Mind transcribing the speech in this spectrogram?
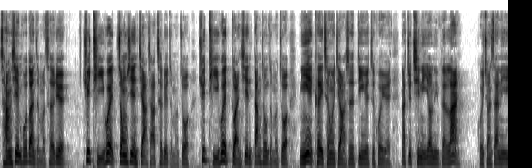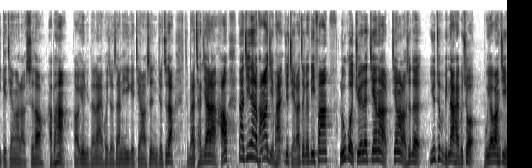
长线波段怎么策略，去体会中线价差策略怎么做，去体会短线当中怎么做，你也可以成为姜老师的订阅制会员。那就请你用你的 line 回传三零一给姜老师喽，好不好？好，用你的 line 回传三零一给姜老师，你就知道怎么样参加了。好，那今天的盘后解盘就解到这个地方。如果觉得姜老姜老师的 YouTube 频道还不错，不要忘记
